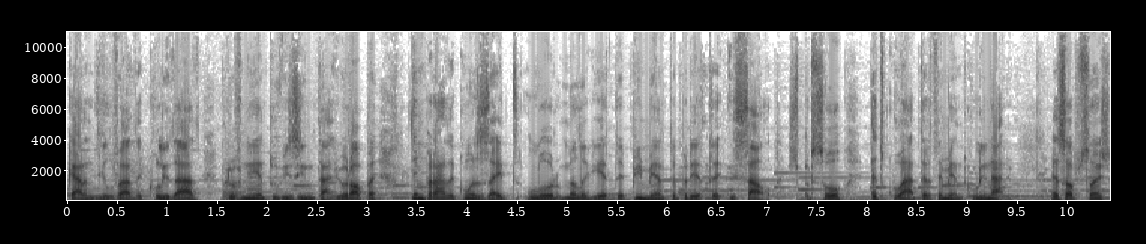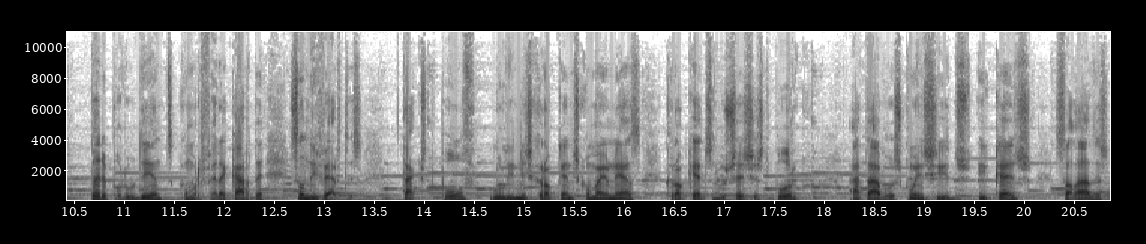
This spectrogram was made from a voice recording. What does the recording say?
Carne de elevada qualidade, proveniente do vizinho talho Europa, temperada com azeite, louro, malagueta, pimenta preta e sal. Expressou adequado tratamento culinário. As opções para pôr o dente, como refere a carta, são diversas. Tacos de polvo, lulinhas crocantes com maionese, croquetes de bochechas de porco, Há tábuas com enchidos e queijo, saladas,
